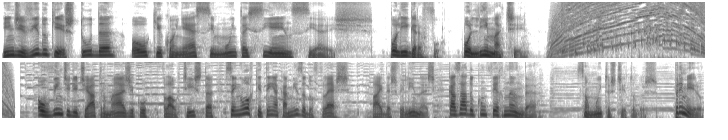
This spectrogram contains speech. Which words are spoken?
Indivíduo que estuda ou que conhece muitas ciências. Polígrafo. Polímate. Ouvinte de teatro mágico, flautista, senhor que tem a camisa do Flash, pai das felinas, casado com Fernanda. São muitos títulos. Primeiro,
